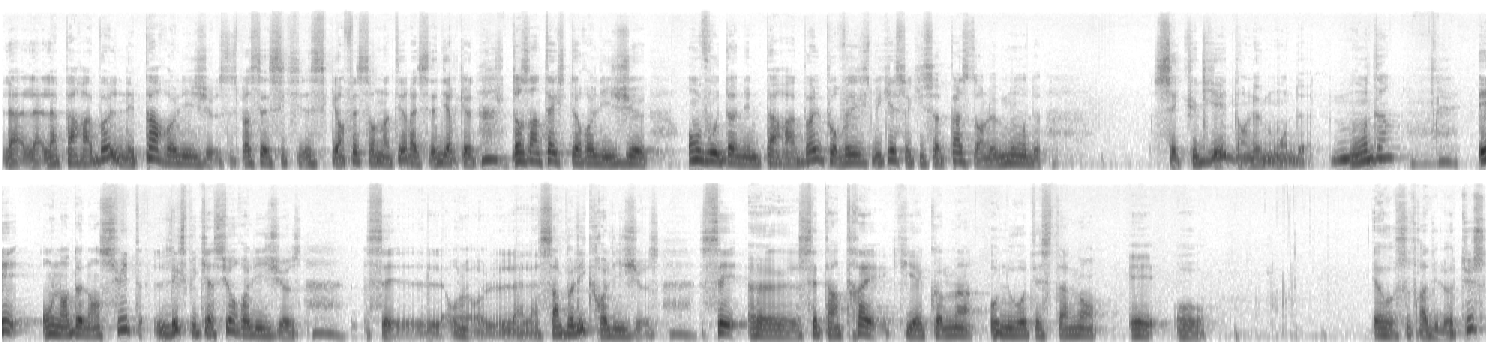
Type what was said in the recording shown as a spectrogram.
La, parabole n'est pas religieuse, c'est ce qui en fait son intérêt, c'est-à-dire que dans un texte religieux, on vous donne une parabole pour vous expliquer ce qui se passe dans le monde séculier, dans le monde mondain, et on en donne ensuite l'explication religieuse, la, symbolique religieuse. Euh, c'est un trait qui est commun au Nouveau Testament et au, au Sutra du Lotus,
